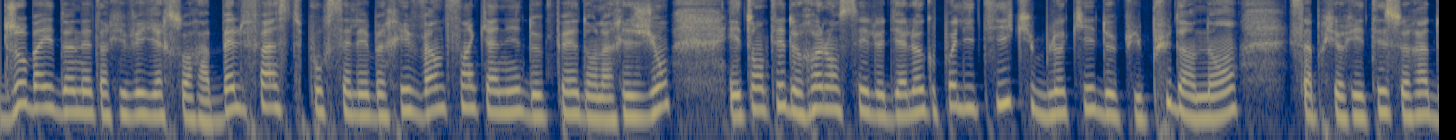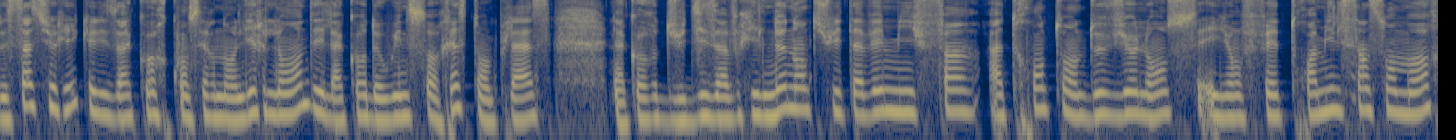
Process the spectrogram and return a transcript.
Joe Biden est arrivé hier soir à Belfast pour célébrer 25 années de paix dans la région et tenter de relancer le dialogue politique bloqué depuis plus d'un an. Sa priorité sera de s'assurer que les accords concernant l'Irlande et l'accord de Windsor restent en place. L'accord du 10 avril 98 avait mis fin à 30 ans de violence ayant fait 3500 morts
